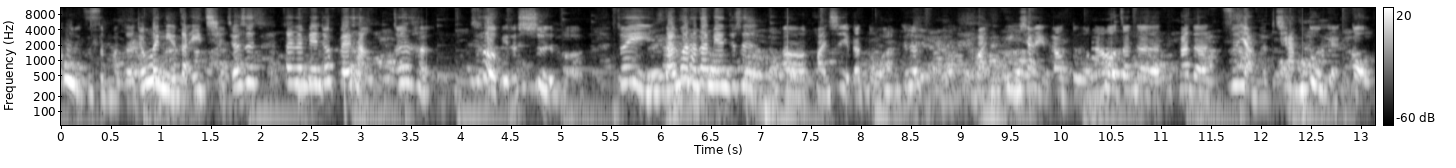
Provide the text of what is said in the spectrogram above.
裤子什么的就会粘在一起，就是在那边就非常就是很特别的适合。所以难怪它那边就是呃款式也比较多啊，就是款品相也比较多，然后真的它的滋养的强度也够。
